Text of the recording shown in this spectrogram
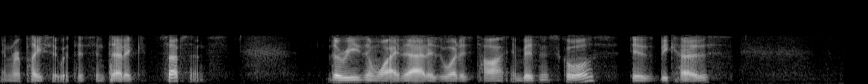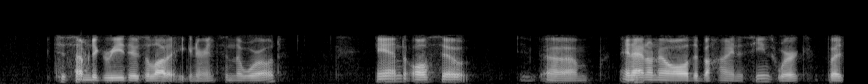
and replace it with a synthetic substance. The reason why that is what is taught in business schools is because, to some degree, there's a lot of ignorance in the world, and also, um, and I don't know all the behind the scenes work, but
